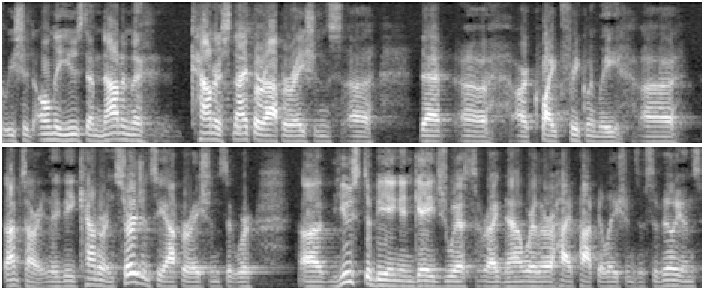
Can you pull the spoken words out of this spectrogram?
we should only use them not in the counter sniper operations uh, that uh, are quite frequently, uh, I'm sorry, the, the counterinsurgency operations that we're uh, used to being engaged with right now, where there are high populations of civilians,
